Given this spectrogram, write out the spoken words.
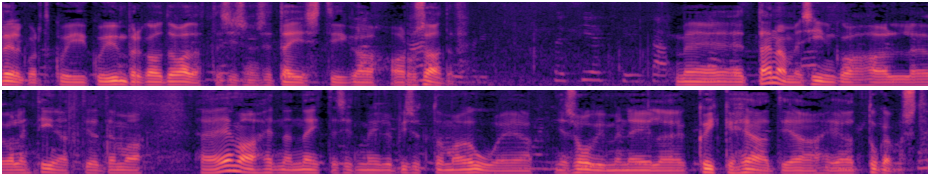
veel kord, kui, kui ümberkaudu vaadata, siis on see täiesti ka arusaadav. me täname siinkohal Valentinat ja tema äh, ema, et nad näitasid meile pisut oma õue ja, ja soovime neile kõike head ja, ja tugevust.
